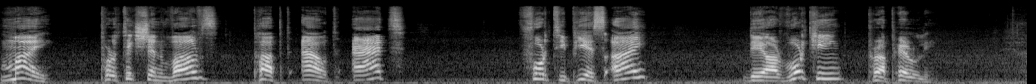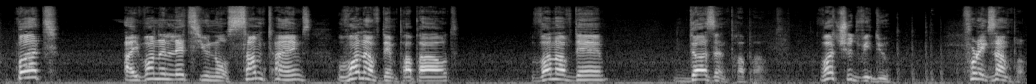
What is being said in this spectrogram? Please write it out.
My protection valves popped out at 40 psi they are working properly. But i want to let you know sometimes one of them pop out one of them doesn't pop out. What should we do? For example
